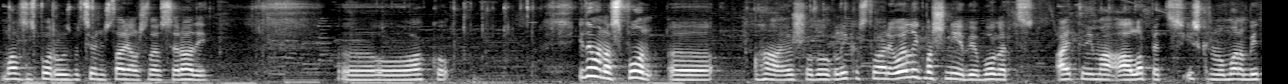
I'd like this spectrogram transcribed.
Malo sam sporo u izbacivanju stvari, ali što se radi. E, ovako. Idemo na spawn. E, aha, još od ovog lika stvari. Ovaj lik baš nije bio bogat itemima, ali opet iskreno moram bit,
